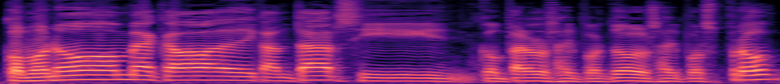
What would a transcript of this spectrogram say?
Como no me acababa de decantar si comprar los iPods 2 o los iPods Pro,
